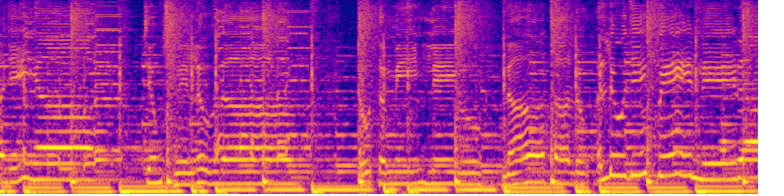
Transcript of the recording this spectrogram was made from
အလူမကြီးဟာပြုံးချွေလို့သာတို့သမီးလေးကိုနာတာလို့အလူကြီးပေးနေတာ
